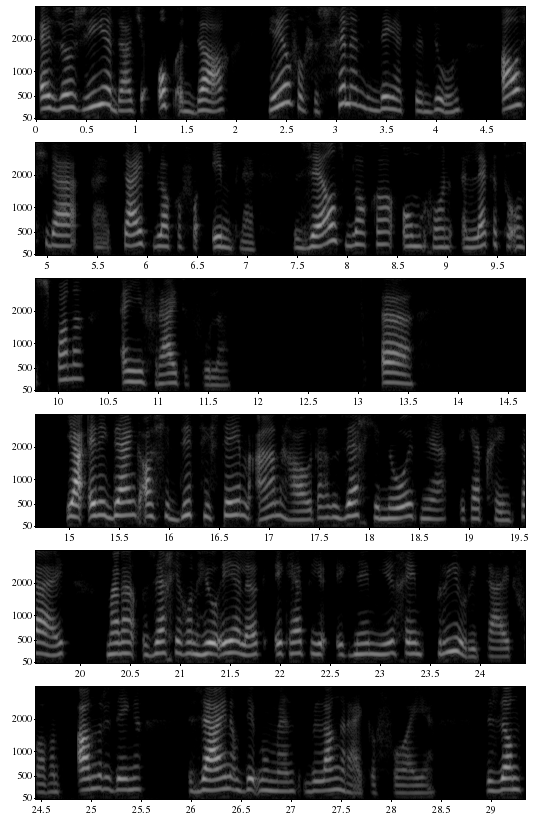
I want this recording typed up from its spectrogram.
En zo zie je dat je op een dag heel veel verschillende dingen kunt doen als je daar uh, tijdsblokken voor inplant. Zelfs blokken om gewoon lekker te ontspannen en je vrij te voelen. Uh, ja, en ik denk als je dit systeem aanhoudt, dan zeg je nooit meer: ik heb geen tijd. Maar dan zeg je gewoon heel eerlijk: ik, heb hier, ik neem hier geen prioriteit voor. Want andere dingen zijn op dit moment belangrijker voor je. Dus dan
